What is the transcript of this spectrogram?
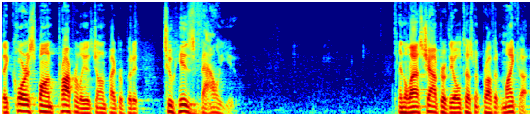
They correspond properly, as John Piper put it, to His value. In the last chapter of the Old Testament prophet Micah,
